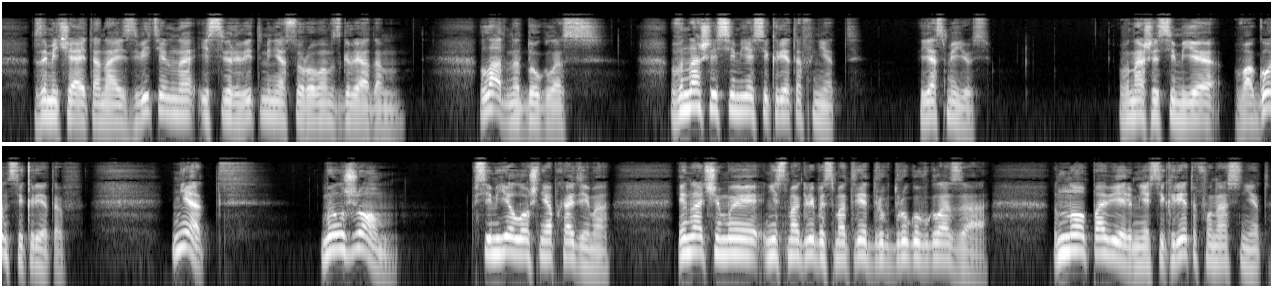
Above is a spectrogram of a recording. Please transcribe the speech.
— замечает она извительно и сверлит меня суровым взглядом. «Ладно, Дуглас, в нашей семье секретов нет». Я смеюсь. «В нашей семье вагон секретов?» «Нет, мы лжем. В семье ложь необходима, иначе мы не смогли бы смотреть друг другу в глаза». Но, поверь мне, секретов у нас нет.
